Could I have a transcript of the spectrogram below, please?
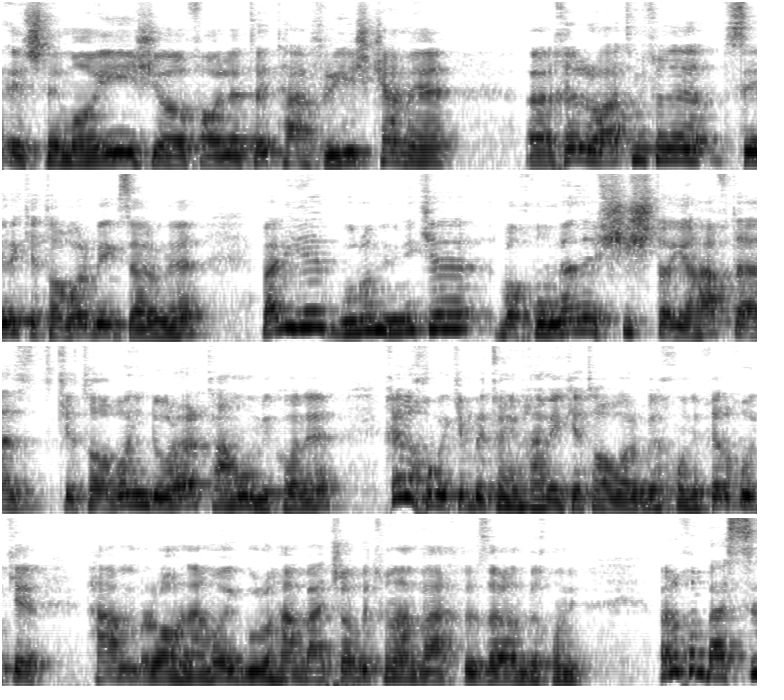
اجتماعیش یا فعالیت های تفریحیش کمه. خیلی راحت می‌تونه سیر کتابا رو بگذرونه. ولی یه گروه می‌بینی که با خوندن 6 تا یا 7 تا از کتابا این دوره رو تموم می‌کنه. خیلی خوبه که بتونیم همه کتابا رو بخونیم. خیلی خوبه که هم راهنمای گروه هم بچه ها بتونن وقت بذارن بخونیم. ولی خب بسته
